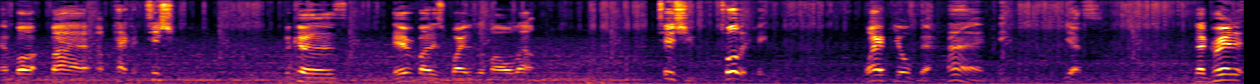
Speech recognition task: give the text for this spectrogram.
and buy, buy a pack of tissue because everybody's whited them all out. Tissue, toilet paper, wipe your behind paper. Yes. Now, granted,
